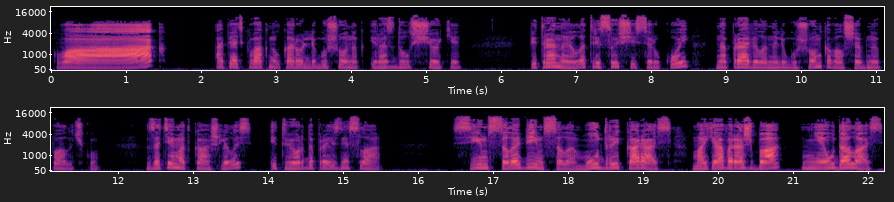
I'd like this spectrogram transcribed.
«Квак!» — опять квакнул король-лягушонок и раздул щеки. Петронелла, трясущейся рукой, направила на лягушонка волшебную палочку. Затем откашлялась и твердо произнесла. «Симсала-бимсала, мудрый карась, моя ворожба не удалась.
